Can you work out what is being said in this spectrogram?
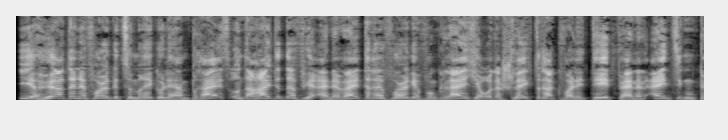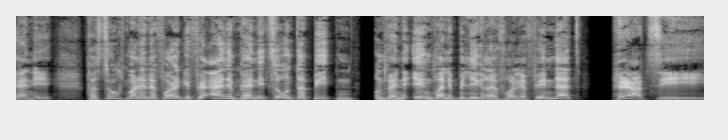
Ihr hört eine Folge zum regulären Preis und erhaltet dafür eine weitere Folge von gleicher oder schlechterer Qualität für einen einzigen Penny. Versucht mal eine Folge für einen Penny zu unterbieten. Und wenn ihr irgendwann eine billigere Folge findet, hört sie!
